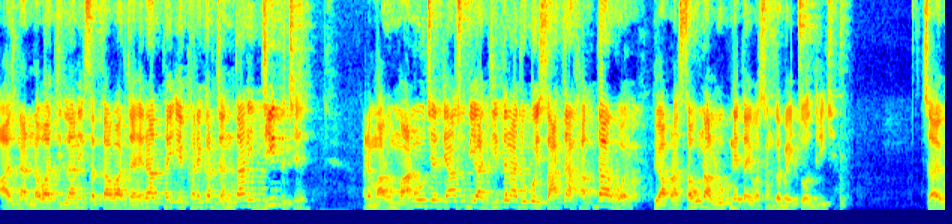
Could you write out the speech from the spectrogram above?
આજના નવા જિલ્લાની સત્તાવાર જાહેરાત થઈ, એ ખરેખર જનતાની જીત છે. અને મારું માનવું છે, ત્યાં સુધી આ જીતના જો કોઈ સાચા હકદાર હોય, તો એ આપણા સૌના લોકનેતા એવા શંકરભાઈ ચૌધરી છે. સાહેબ,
